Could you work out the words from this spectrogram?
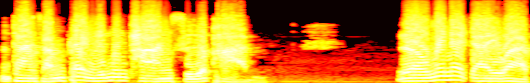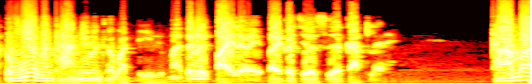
มันทางสามแพร่งหรือมันทางเสือผ่าน เราไม่แน่ใจว่าตรงนี้มันทางนี้มันสวัสดีหรือไม่ก็เลยไปเลย ไปก็เจอเสือกัดเลย ถามว่า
